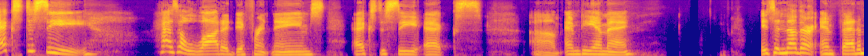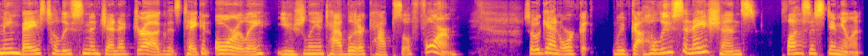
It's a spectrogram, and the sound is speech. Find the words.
ecstasy has a lot of different names. Ecstasy x um, mdma it's another amphetamine based hallucinogenic drug that's taken orally usually in tablet or capsule form. So again we're, we've got hallucinations plus a stimulant.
